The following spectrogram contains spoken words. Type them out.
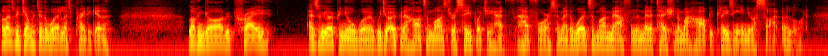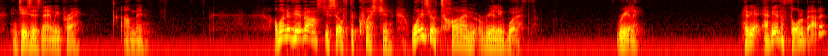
Well, as we jump into the word, let's pray together. Loving God, we pray as we open your word, would you open our hearts and minds to receive what you have for us? And may the words of my mouth and the meditation of my heart be pleasing in your sight, O Lord. In Jesus' name we pray. Amen. I wonder if you ever asked yourself the question what is your time really worth? Really? Have you, have you ever thought about it?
